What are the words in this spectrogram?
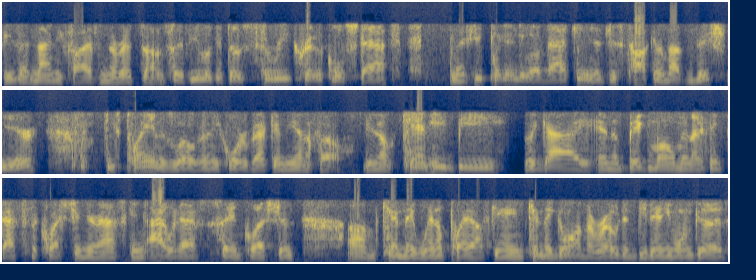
He's at 95 in the red zone. So if you look at those three critical stats, and if you put into a vacuum, you're just talking about this year. He's playing as well as any quarterback in the NFL. You know, can he be the guy in a big moment? I think that's the question you're asking. I would ask the same question. Um, can they win a playoff game? Can they go on the road and beat anyone good?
